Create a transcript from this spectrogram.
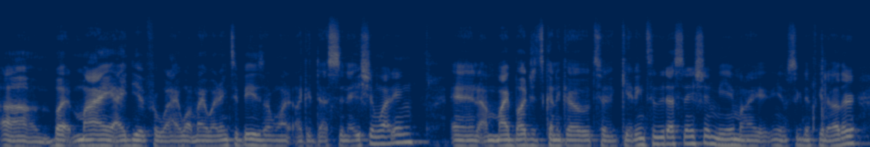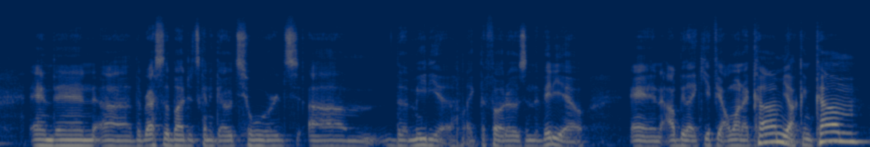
Um, but my idea for what I want my wedding to be is I want like a destination wedding, and um, my budget's gonna go to getting to the destination, me and my you know significant other, and then uh, the rest of the budget's gonna go towards um, the media, like the photos and the video. And I'll be like, if y'all want to come, y'all can come,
